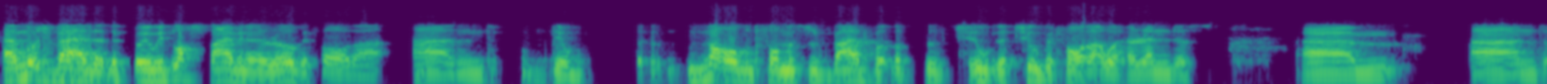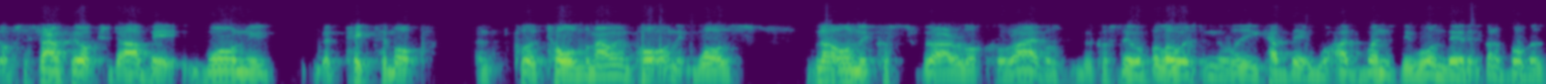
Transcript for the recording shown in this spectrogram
Uh, much better. That we'd lost five in a row before that, and the, not all the performance was bad, but the, the, two the two before that were horrendous. Um, and obviously South Yorkshire Derby, one who picked him up and told them how important it was, not only because they are our local rivals, because they were below us in the league. Had they had Wednesday won, they'd have gone above us.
